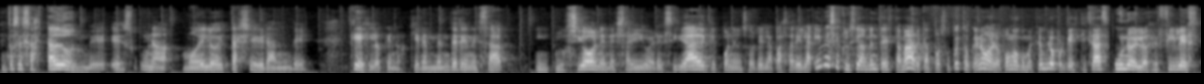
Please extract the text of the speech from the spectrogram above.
Entonces, ¿hasta dónde es una modelo de talle grande? ¿Qué es lo que nos quieren vender en esa inclusión, en esa diversidad que ponen sobre la pasarela? Y no es exclusivamente de esta marca, por supuesto que no, lo pongo como ejemplo porque es quizás uno de los desfiles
